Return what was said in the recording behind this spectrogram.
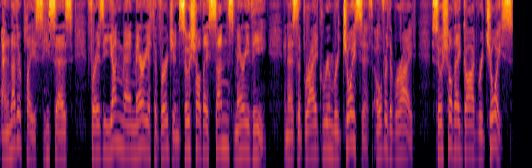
And another place he says, For as a young man marrieth a virgin, so shall thy sons marry thee. And as the bridegroom rejoiceth over the bride, so shall thy God rejoice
